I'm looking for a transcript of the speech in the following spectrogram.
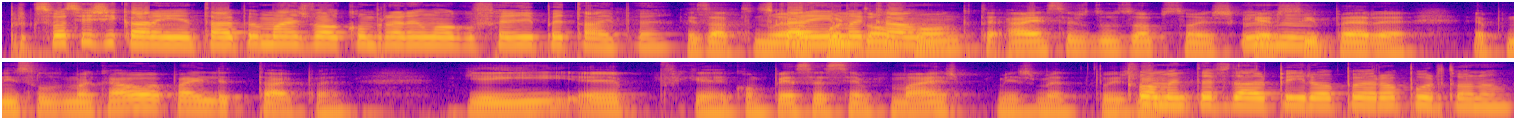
Porque se vocês ficarem em Taipa, mais vale comprarem logo o ferry para Taipa. Exato, no aeroporto de Hong. Kong há essas duas opções. Queres Uhum. ir para a Península de Macau ou para a Ilha de Taipa? E aí é, fica, compensa sempre mais, mesmo depois Provavelmente deve dar para ir ao para o aeroporto ou não.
